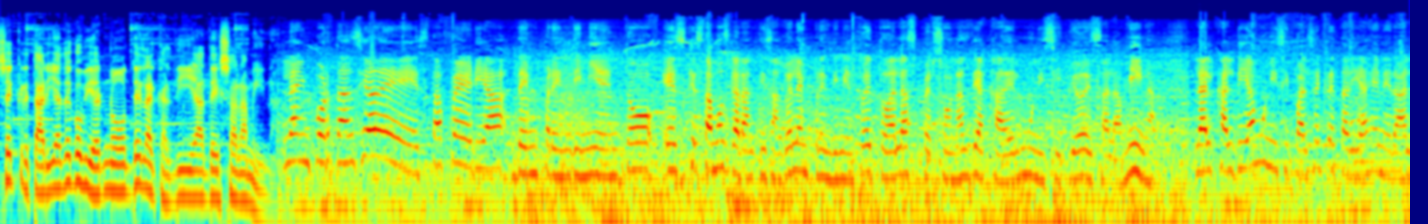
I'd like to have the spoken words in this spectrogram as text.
secretaria de Gobierno de la Alcaldía de Salamina. La importancia de esta feria de emprendimiento es que estamos garantizando el emprendimiento de todas las personas de acá del municipio de Salamina. La Alcaldía Municipal Secretaría General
